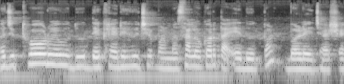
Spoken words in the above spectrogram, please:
હજી થોડું એવું દૂધ દેખાઈ રહ્યું છે પણ મસાલો કરતાં એ દૂધ પણ બળી જશે.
